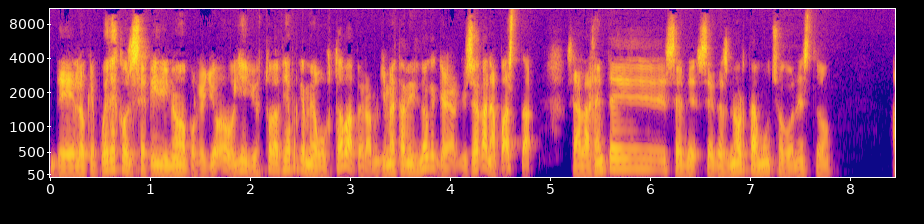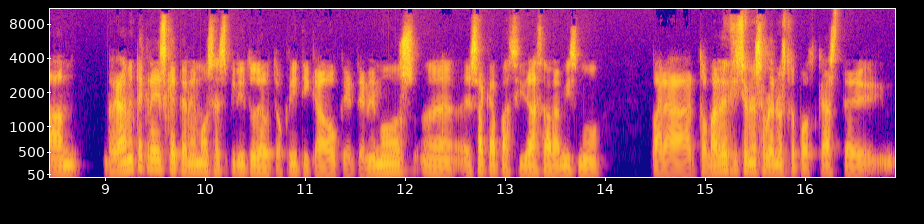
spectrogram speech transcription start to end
de lo que puedes conseguir y no. Porque yo, oye, yo esto lo hacía porque me gustaba, pero a mí me están diciendo que, que aquí se gana pasta. O sea, la gente se, de- se desnorta mucho con esto. ¿Realmente creéis que tenemos espíritu de autocrítica o que tenemos eh, esa capacidad ahora mismo para tomar decisiones sobre nuestro podcast, eh,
